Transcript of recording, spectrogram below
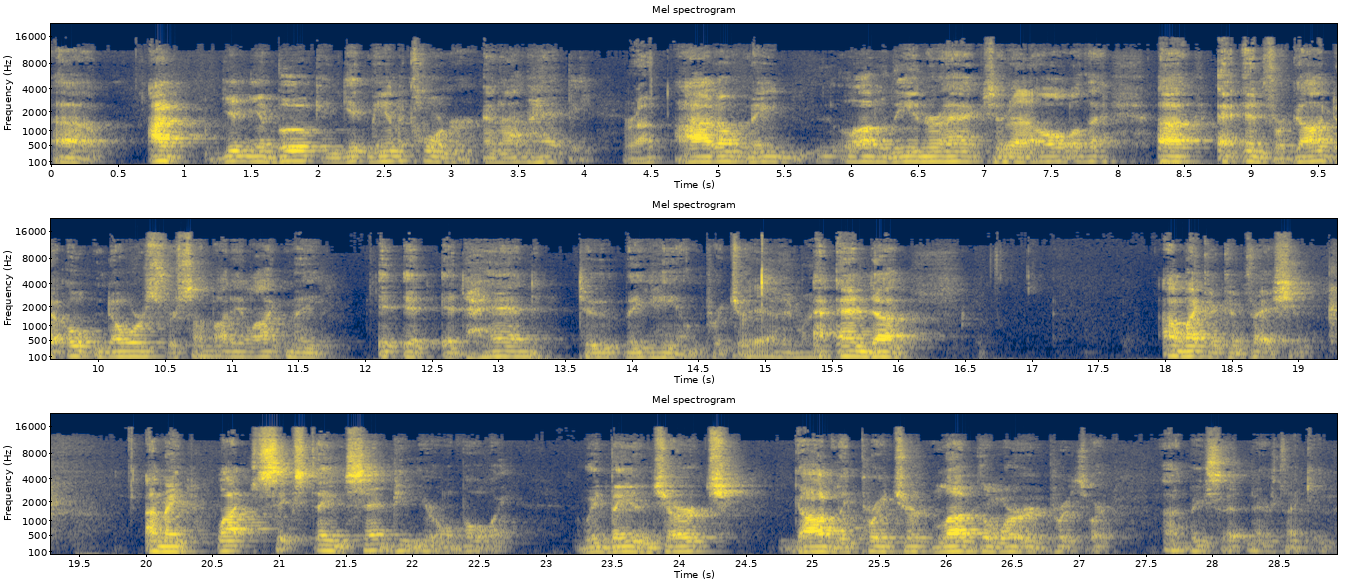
Uh, I give me a book and get me in a corner, and I'm happy. Right. I don't need a lot of the interaction Right. and all of that. Uh, and, and for God to open doors for somebody like me, it, it, it had to be Him, preacher. Yeah. And uh, I'll make a confession. I mean, like 16, 17 year old boy, we'd be in church, godly preacher, love the word, preach the word. I'd be sitting there thinking,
